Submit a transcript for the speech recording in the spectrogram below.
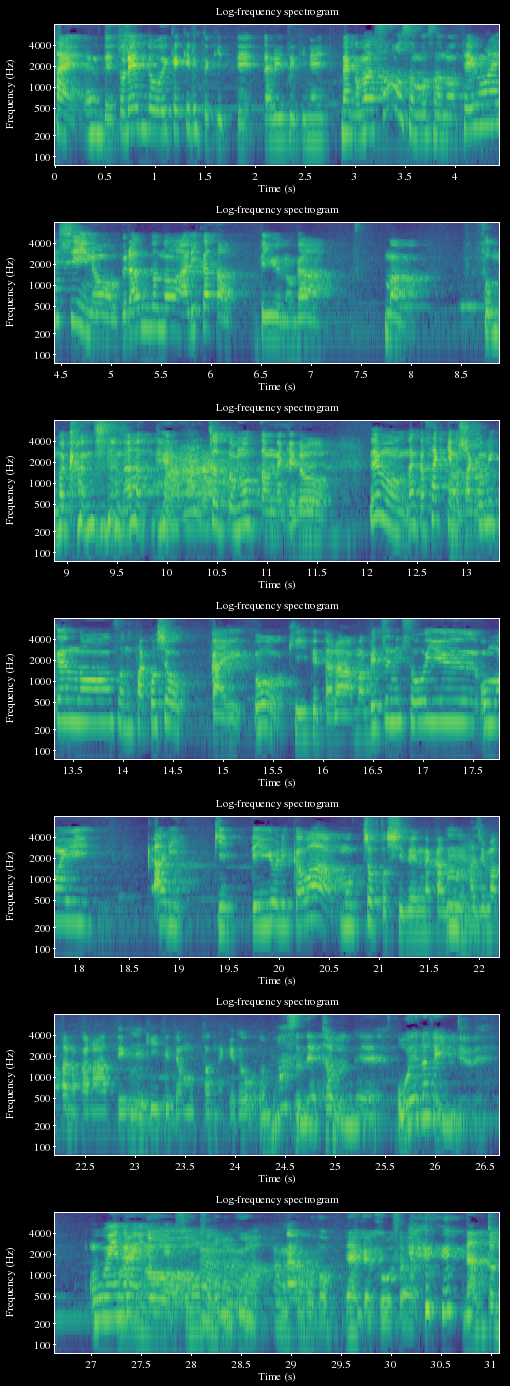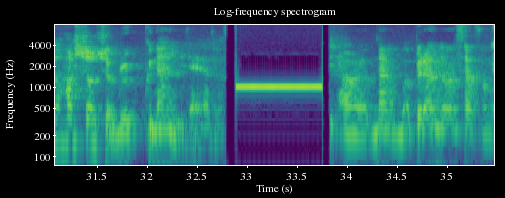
はい、なのでトレンドを追いかける時ってだるい時ない。なんかまあそもそもその 10YC のブランドのあり方っていうのがまあそんな感じだなってまあ。ちょっと思ったんだけど。でもなんかさっきの匠くんのそのタコ紹介を聞いてたら、まあ、別にそういう思いありきっていうよりかはもうちょっと自然な感じで始まったのかなっていうふうに聞いてて思ったんだけど、まずね多分ね追えないんだよね。追えないトレンドね。そもそも僕は。うんうんうんなるほど。なんかこうさ なんとかファッションショールック何みたいなとかあなんかブランドのさその。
